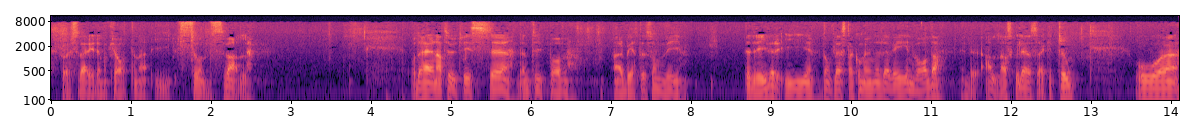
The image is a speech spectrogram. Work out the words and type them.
för Sverigedemokraterna i Sundsvall. Och det här är naturligtvis eh, den typ av arbete som vi bedriver i de flesta kommuner där vi är invalda. Eller alla skulle jag säkert tro. Och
